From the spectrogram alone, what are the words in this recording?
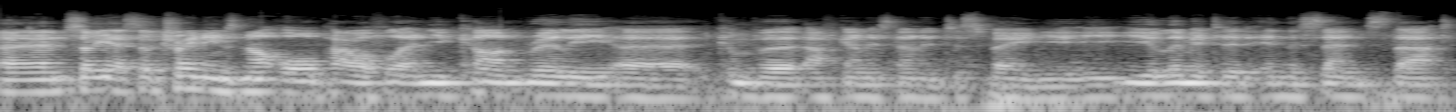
Um, so yeah, so training is not all powerful, and you can't really uh, convert Afghanistan into Spain. You, you're limited in the sense that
